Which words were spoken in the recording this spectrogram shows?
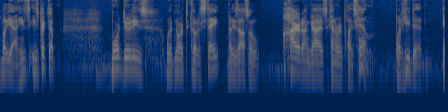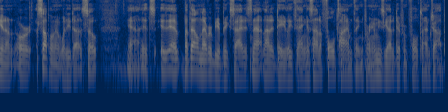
but yeah, he's he's picked up more duties with North Dakota State, but he's also hired on guys to kind of replace him, what he did, you know, or supplement what he does. So, yeah, it's it, uh, but that'll never be a big side. It's not not a daily thing. It's not a full time thing for him. He's got a different full time job.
